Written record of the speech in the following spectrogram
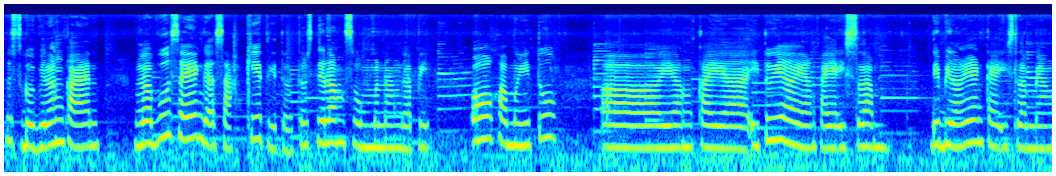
terus gue bilang kan nggak bu saya nggak sakit gitu. Terus dia langsung menanggapi oh kamu itu eh, yang kayak itu ya yang kayak Islam dia bilangnya yang kayak Islam yang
